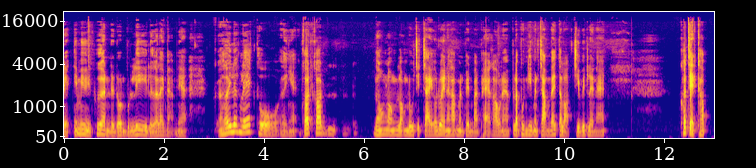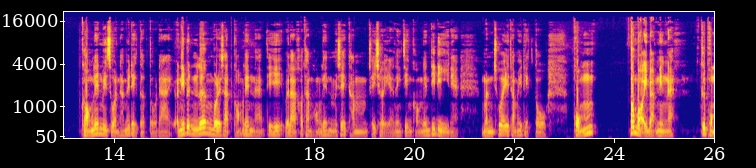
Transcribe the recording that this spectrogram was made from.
เด็กที่ไม่มีเพื่อนหรือโดนบูลลี่ หรืออะไรแบบเนี้ยเฮ้ยเรื่องเล็กโถอะไรเงี้ยก็ก็ลองลองลองดูจิตใจเขาด้วยนะครับ มันเป็นบาดแผลเขานะครับแล้วบางทีมันจำได้ตลอดชีวิตเลยนะ ข้อ 7 ครับของเล่นมีส่วนทำให้เด็กเติบโตได้ อันนี้เป็นเรื่องบริษัทของเล่นนะที่เวลาเขาทำของเล่นไม่ใช่ทำเฉยๆนะจริง ๆ ของเล่นที่ดีเนี่ยมันช่วยทำให้เด็กโต ผมต้องบอกอีกแบบหนึ่งนะ คือผม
